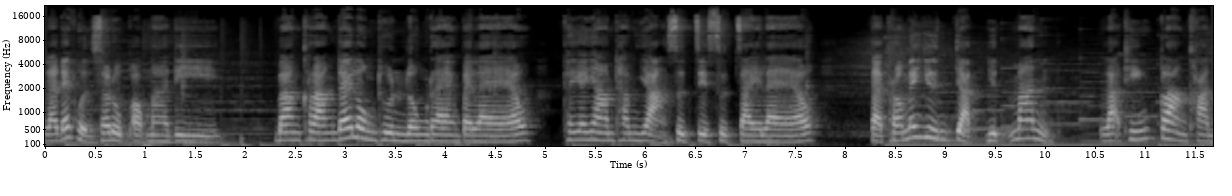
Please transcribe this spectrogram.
และได้ผลสรุปออกมาดี บางครั้งได้ลงทุนลงแรงไปแล้ว พยายามทำอย่างสุดจิตสุดใจแล้ว แต่เพราะไม่ยืนหยัดยึดมั่น ละทิ้งกลางคัน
